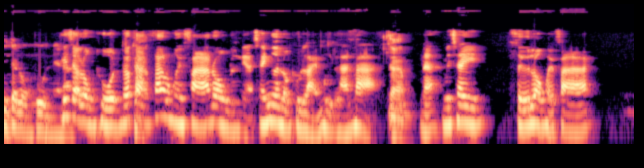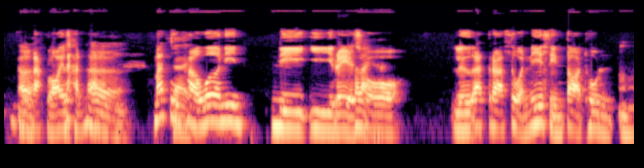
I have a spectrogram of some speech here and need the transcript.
ที่จะลงทุนเนี่ยนที่จะลงทุนเพราะครับการสร้างโรงไฟฟ้าโรงหนึ่งเนี่ยใช้เงินลงทุนหลายหมื่นล้านบาทครับนะไม่ใช่ซื้อโรงไฟฟ้าเออหลักร้อยล้านเอบาทอมาตูใช่พาวเวอร์นี่ DE เท่าไหร่ ratio ฮะหรืออัตราส่วนหนี้สินต่อทุนอืม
